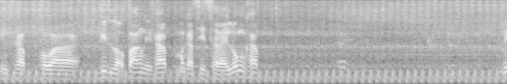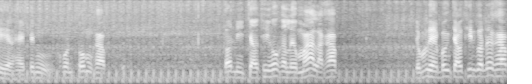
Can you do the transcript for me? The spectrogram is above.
นี่ครับ เพราะว่าดินเลาะฟังนี่ครับ มันกัดสิสลายลงครับไม่เห็นให้เป็นคนต้มครับ ตอนนี้เจ้าที่เขาก็เริ่มมาแล้วครับ เดี๋ยวผมจะให้เบิ่งเจ้าทินก่อนเด้อครับ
